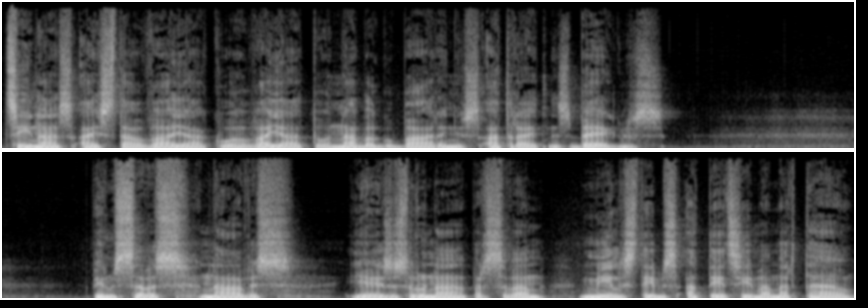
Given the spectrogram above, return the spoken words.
cīnās aizstāv vājāko, vajāto, nabagu, bāreņus, atraitnes, bēgļus. Pirms savas nāves Jēzus runā par savām mīlestības attiecībām ar tēvu,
